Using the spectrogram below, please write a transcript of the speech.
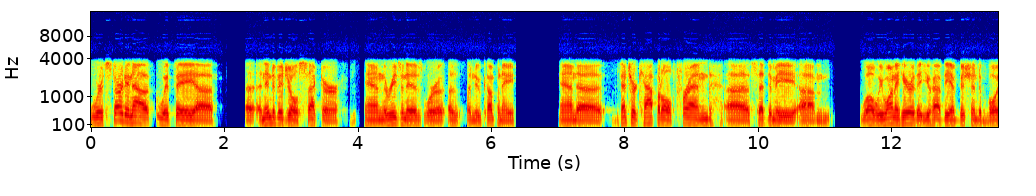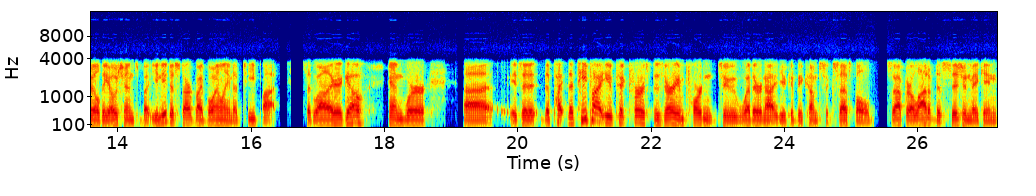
we're starting out with a, uh, an individual sector. And the reason is we're a, a new company. And a venture capital friend uh, said to me, um, well, we want to hear that you have the ambition to boil the oceans, but you need to start by boiling a teapot I said, "Well, there you go." And we're uh, it's a the the teapot you pick first is very important to whether or not you can become successful. So after a lot of decision making,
